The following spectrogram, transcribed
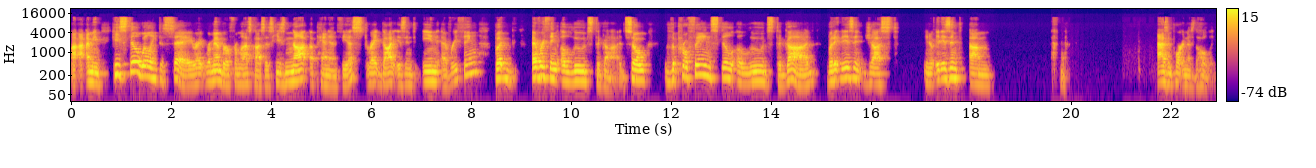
I, I, mean, he's still willing to say, right? Remember from last classes, he's not a panentheist, right? God isn't in everything, but everything alludes to God. So the profane still alludes to God, but it isn't just, you know, it isn't um as important as the holy,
